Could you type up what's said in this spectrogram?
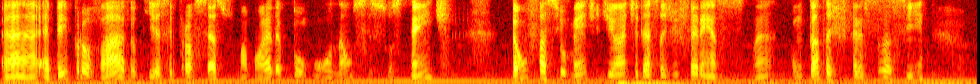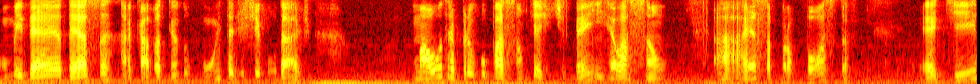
é, é bem provável que esse processo de uma moeda comum não se sustente tão facilmente diante dessas diferenças. Né? Com tantas diferenças assim, uma ideia dessa acaba tendo muita dificuldade. Uma outra preocupação que a gente tem em relação a essa proposta é que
